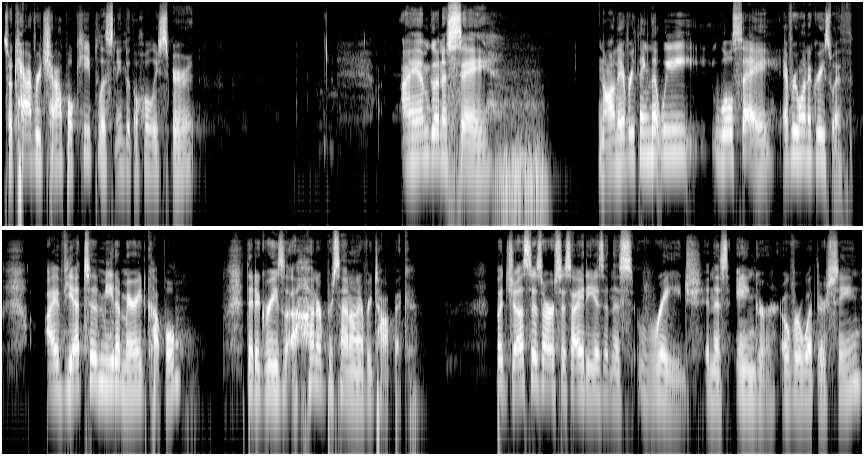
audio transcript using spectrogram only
So, Calvary Chapel, keep listening to the Holy Spirit. I am going to say, not everything that we will say, everyone agrees with. I've yet to meet a married couple that agrees 100% on every topic. But just as our society is in this rage, in this anger over what they're seeing,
